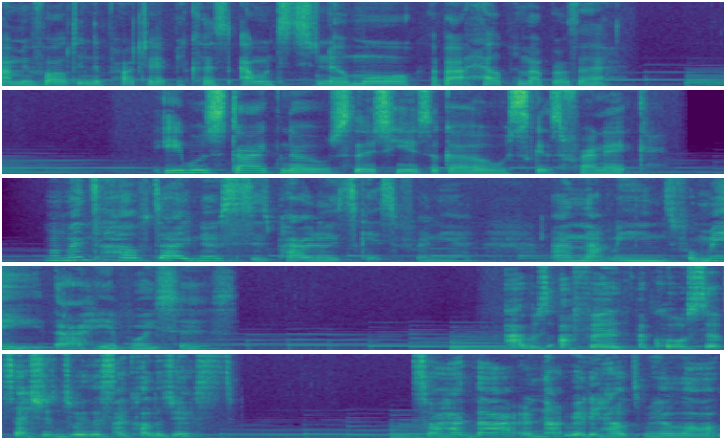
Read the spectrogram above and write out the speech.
I'm involved in the project because I wanted to know more about helping my brother. He was diagnosed 30 years ago with schizophrenic. My mental health diagnosis is paranoid schizophrenia and that means for me that I hear voices. I was offered a course of sessions with a psychologist so I had that and that really helped me a lot.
